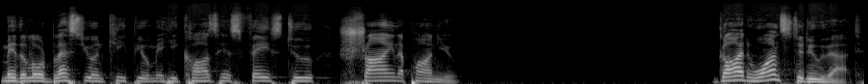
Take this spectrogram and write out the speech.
May the Lord bless you and keep you. May he cause his face to shine upon you. God wants to do that.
